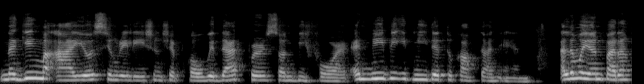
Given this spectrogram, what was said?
naging maayos yung relationship ko with that person before and maybe it needed to come to an end. Alam mo yun, parang,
